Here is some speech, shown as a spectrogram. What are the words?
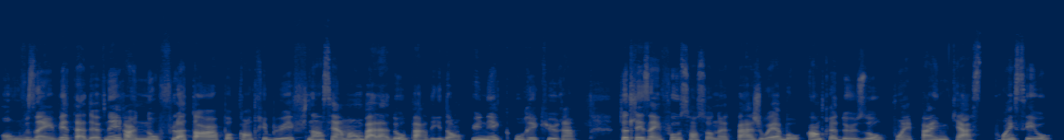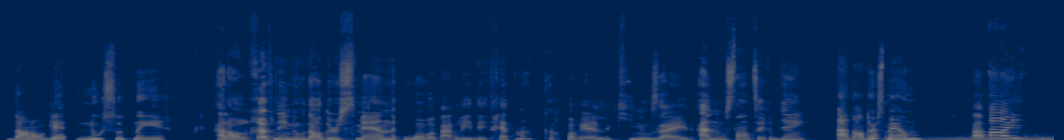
on vous invite à devenir un eau flotteur pour contribuer financièrement au balado par des dons uniques ou récurrents. Toutes les infos sont sur notre page web au entredeuxeaux.pinecast.co dans l'onglet Nous soutenir. Alors, revenez-nous dans deux semaines où on va parler des traitements corporels qui nous aident à nous sentir bien. À dans deux semaines! Bye bye!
